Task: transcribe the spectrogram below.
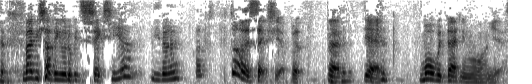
maybe something a little bit sexier, you know? I don't know sexier, but But, yeah, more with that in mind. yes.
